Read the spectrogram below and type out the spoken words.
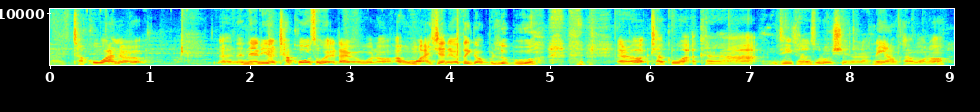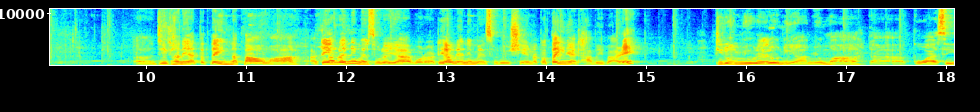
အဲထက်ခိုးကကျတော့ အဲနည်းနည်းလေးတော့ထက်ခိုးဆိုတဲ့အတိုင်းပဲပေါ့နော်အဝန်းအရင်ကတော့တိတ်တော့မလွတ်ဘူးအဲ့တော့ထက်ခိုးကအခန်းကဒီအခန်းဆိုလို့ရှိရင်တော့ဒါနှစ်ယောက်ခန်းပေါ့နော်အဲဒီခန်းလေးက3သိန်း2000ပါအဲတယောက်လည်းနေမယ်ဆိုလည်းရရပါတော့တယောက်လည်းနေမယ်ဆိုလို့ရှိရင်တော့3သိန်းနဲ့ထားပေးပါတယ်ဒီလိုမျိုးလဲလို့နေရာမျိုးမှာဒါကိုကစီ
